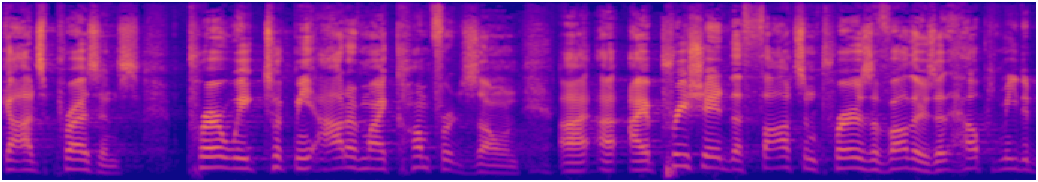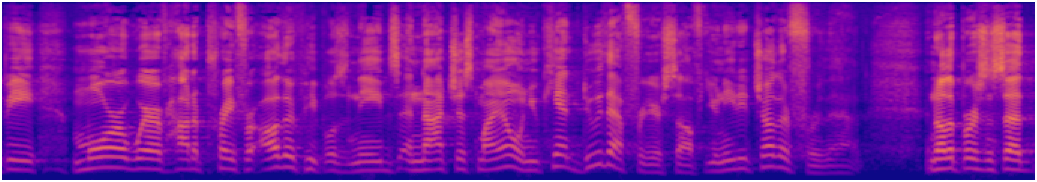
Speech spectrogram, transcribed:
God's presence. Prayer week took me out of my comfort zone. Uh, I appreciated the thoughts and prayers of others. It helped me to be more aware of how to pray for other people's needs and not just my own. You can't do that for yourself, you need each other for that. Another person said,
